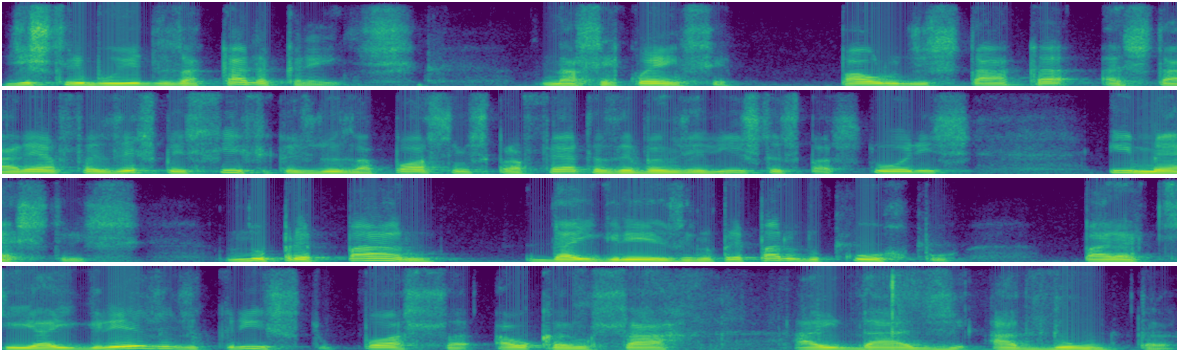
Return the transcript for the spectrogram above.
distribuídos a cada crente. Na sequência, Paulo destaca as tarefas específicas dos apóstolos, profetas, evangelistas, pastores e mestres no preparo da igreja, no preparo do corpo, para que a igreja de Cristo possa alcançar a idade adulta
